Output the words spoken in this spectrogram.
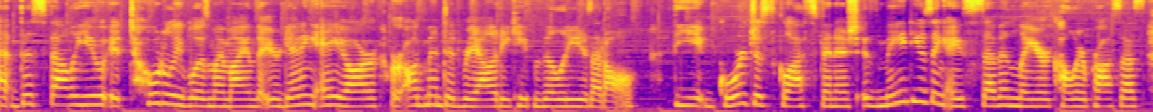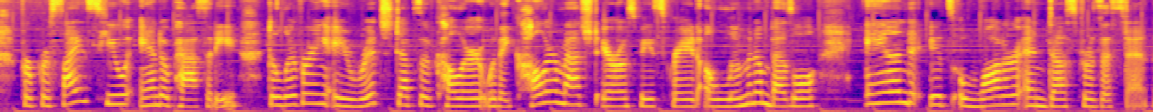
At this value, it totally blows my mind that you're getting AR or augmented reality capabilities at all. The gorgeous glass finish is made using a 7 layer color process for precise hue and opacity, delivering a rich depth of color with a color matched aerospace grade aluminum bezel and it's water and dust resistant.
